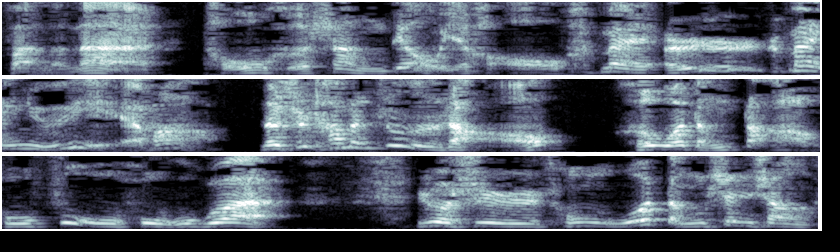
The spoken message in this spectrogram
犯了难，投河上吊也好，卖儿卖女也罢，那是他们自找，和我等大户富户无关。若是从我等身上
